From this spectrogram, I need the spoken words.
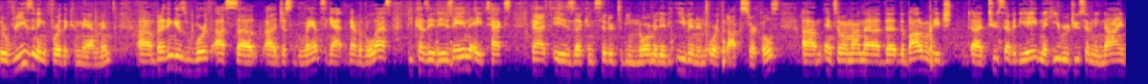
the reasoning for the commandment, um, but I think is worth us uh, uh just glancing at nevertheless because it is in a text that is uh, considered to be normative even in Orthodox circles. Um, and so I'm on uh, the the bottom of page 278 in the Hebrew, 279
